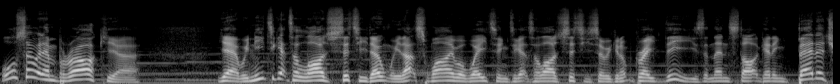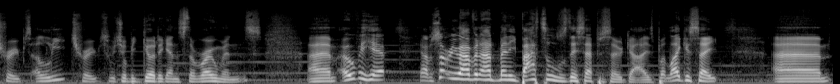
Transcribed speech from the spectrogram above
Also in Ambracia, yeah, we need to get to large city, don't we? That's why we're waiting to get to large city so we can upgrade these and then start getting better troops, elite troops, which will be good against the Romans. Um, over here, yeah, I'm sorry we haven't had many battles this episode, guys, but like I say, um,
